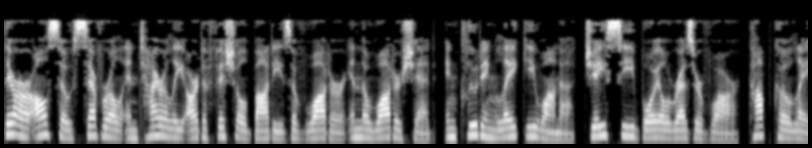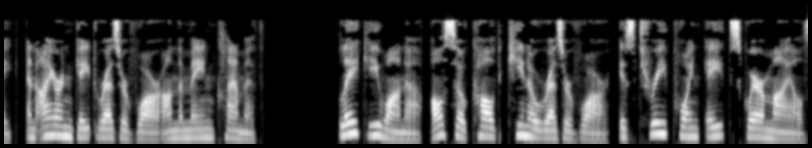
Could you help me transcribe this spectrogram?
There are also several entirely artificial bodies of water in the watershed, including Lake Ewauna, J. C. Boyle Reservoir, Copco Lake, and Iron Gate Reservoir on the main Klamath. Lake Ewauna, also called Keno Reservoir, is 3.8 square miles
